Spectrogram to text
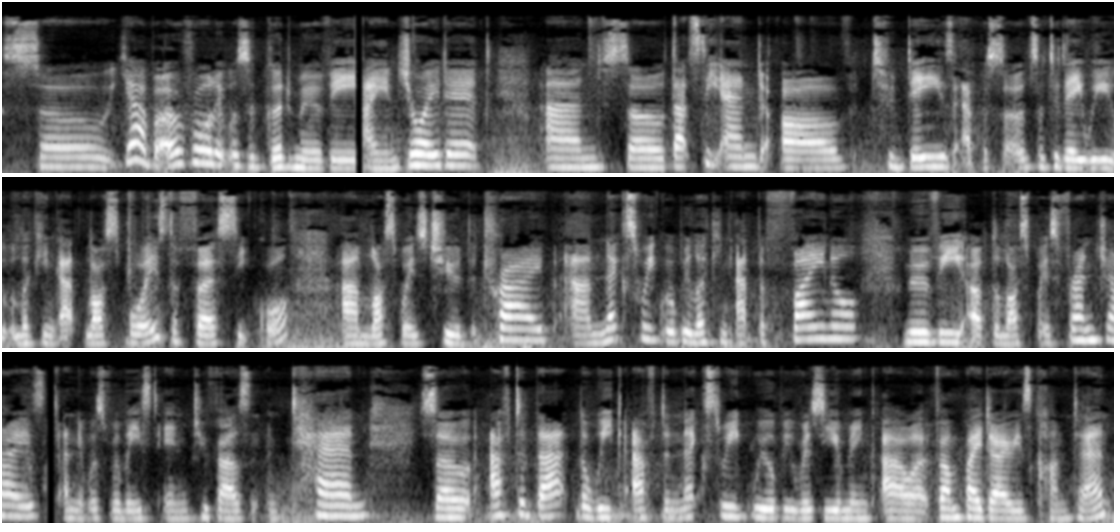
so, yeah, but overall, it was a good movie. I enjoyed it. And so that's the end of today's episode. So today we were looking at Lost Boys, the first sequel, um, Lost Boys 2, The Tribe. And next week we'll be looking at the final movie of the Lost Boys franchise. And it was released in 2010. So after that, the week after next week, we will be resuming our Vampire Diaries content.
